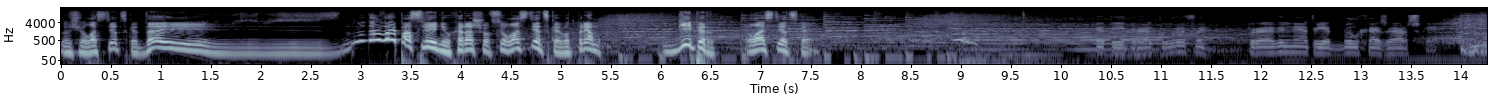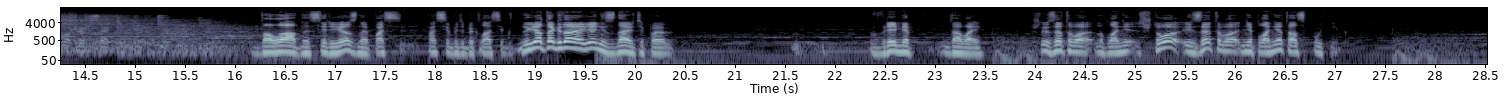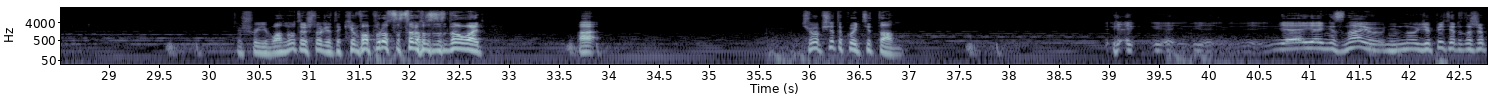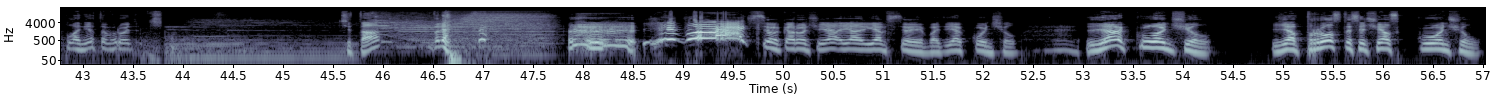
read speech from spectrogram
Ну что, Ластецкая? Да и... Ну давай последнюю, хорошо. Все, Ластецкая. Вот прям гипер Ластецкая. Это игра Тур Эффект. Правильный ответ был Хазарская. Можешь загуглить. Да ладно, серьезно? Паси- Спасибо тебе, классик. Ну я тогда, я не знаю, типа... Время... Давай. Что из этого на планете... Что из этого не планета, а спутник? Ты что, ебанутый, что ли, такие вопросы сразу задавать? А... Что вообще такое Титан? Я, я, я- я- не знаю, ну Юпитер это же планета вроде. Титан? Бля. Ебать! Все, короче, я, я, я все, ебать, я кончил. Я кончил. Я просто сейчас кончил.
